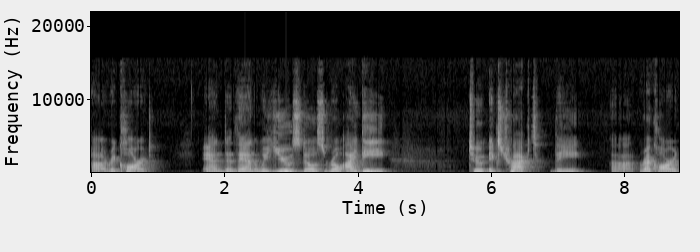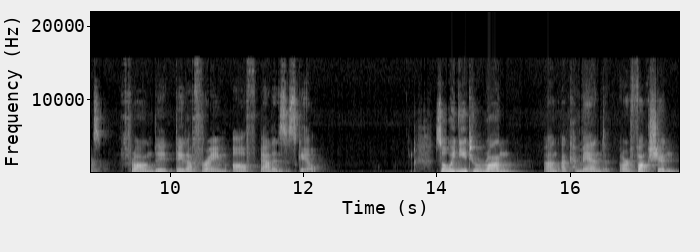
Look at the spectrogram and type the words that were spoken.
uh, record. And then we use those row ID to extract the uh, records from the data frame of balance scale. So we need to run um, a command or function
